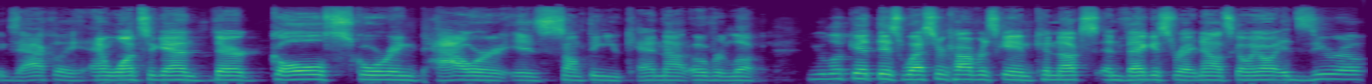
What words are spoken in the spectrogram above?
Exactly. And once again, their goal scoring power is something you cannot overlook. You look at this Western Conference game, Canucks and Vegas right now, it's going on. It's zero.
